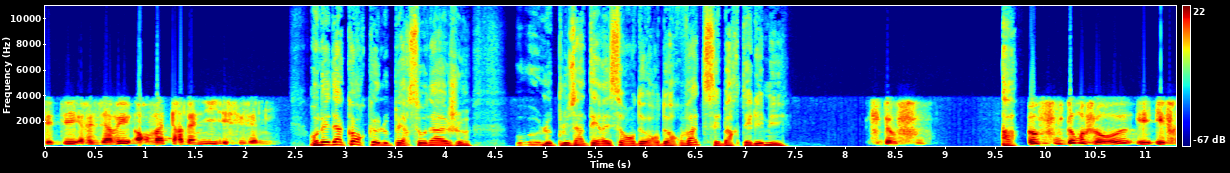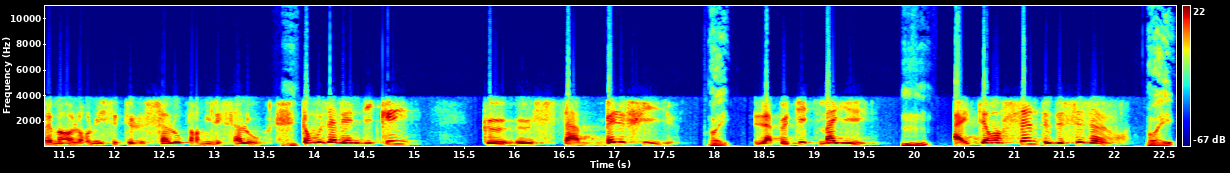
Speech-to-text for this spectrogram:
c'était réservé Orva Tardani et ses amis. On est d'accord que le personnage euh, le plus intéressant en dehors d'Orvat, c'est Barthélemy. C'est un fou. Ah. Un fou dangereux et, et vraiment, alors lui c'était le salaud parmi les salauds. Quand vous avez indiqué que euh, sa belle-fille, Oui. la petite Maillé, Mhm. a été enceinte de ses œuvres, Oui.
